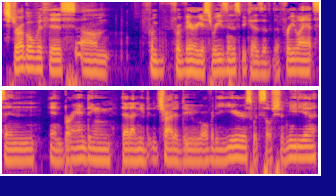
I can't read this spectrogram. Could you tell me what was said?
struggle with this, um, from, for various reasons because of the freelance and, and branding that I needed to try to do over the years with social media.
